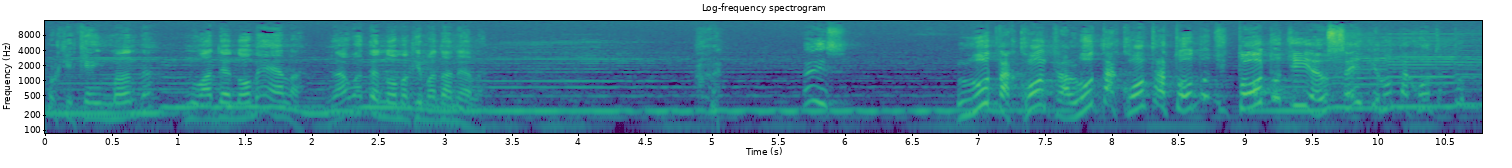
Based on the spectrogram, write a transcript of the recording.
Porque quem manda no adenoma é ela, não é o adenoma que manda nela. É isso. Luta contra, luta contra todo, todo dia. Eu sei que luta contra todo dia.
